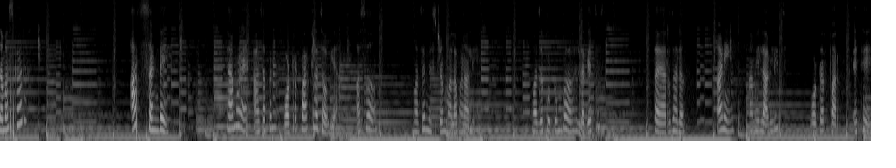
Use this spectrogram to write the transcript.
नमस्कार. आज संडे त्यामुळे आज आपण वॉटर पार्कला जाऊया असं माझे मिस्टर मला म्हणाले. माझं कुटुंब लगेचच तयार झालं आणि आम्ही लागलीच वॉटर पार्क येथे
